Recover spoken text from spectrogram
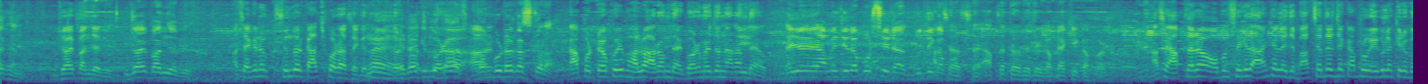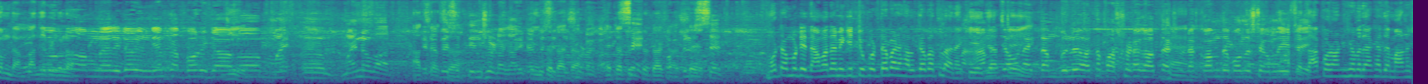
দেখেন। জয় পাঞ্জাবি। জয় পাঞ্জাবি। আচ্ছা এখানে সুন্দর কাজ করা আছে কিন্তু হ্যাঁ এটা কিন্তু কম্পিউটার কাজ করা। কাপড়টা খুবই ভালো আরামদায়ক গরমের জন্য আরামদায়ক। এই যে আমি যেটা পরছি এটা দুটি আচ্ছা আচ্ছা আপনারটাও দুটি কাপড় একই কাপড়। আচ্ছা আপনারা অবশ্যই কিন্তু আঙ্কেল যে বাচ্চাদের যে কাপড় এগুলো কীরকম দাম পাঞ্জাবিগুলো? আপনার এটা ইন্ডিয়ান কাপড় এটা হলো মাইনোভার আচ্ছা, আচ্ছা। তিনশো টাকা এটা তিনশো বেশি টাকা। এটা দুশো Set, টাকা। মোটামুটি দামাদামি কি একটু করতে পারে হালকা পাতলা নাকি আমি একদম বলি হয়তো পাঁচশো টাকা হয়তো একশো হ্যাঁ। টাকা কম দেয় টাকা কম দেয় আচ্ছা, তারপর অনেক সময় দেখা যায় মানুষ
